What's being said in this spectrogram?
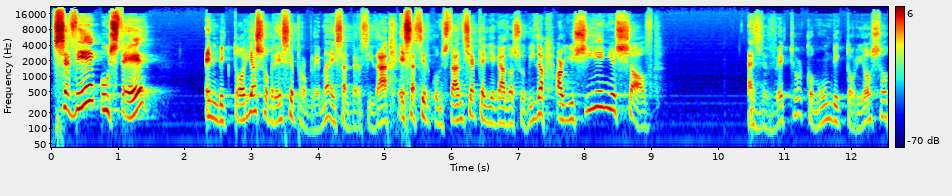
¿Se ve usted en victoria sobre ese problema, esa adversidad, esa circunstancia que ha llegado a su vida? Are you seeing yourself as a victor, como un victorioso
